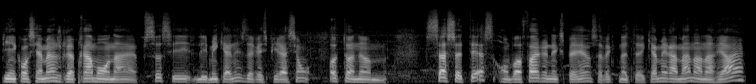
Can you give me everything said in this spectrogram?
puis inconsciemment, je reprends mon air. Ça, c'est les mécanismes de respiration autonomes. Ça se teste. On va faire une expérience avec notre caméraman en arrière,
